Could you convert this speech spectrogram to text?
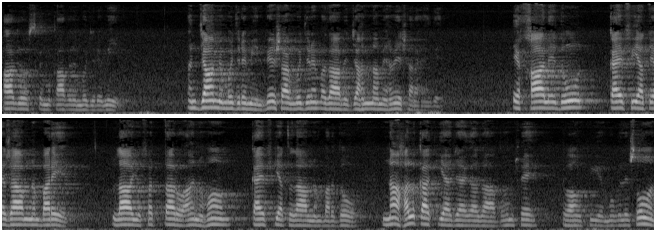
آگے اس کے مقابلے مجرمین۔ انجام مجرمین، بے شک مجرم عذاب جہنم میں ہمیشہ رہیں گے۔ ایک خالدون، کیفیت عذاب نمبر ایک۔ لا یفتر و انہوم کیفیت عذاب نمبر دو۔ نہ ہلکا کیا جائے گا عذاب ان سے کی مبلسون،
